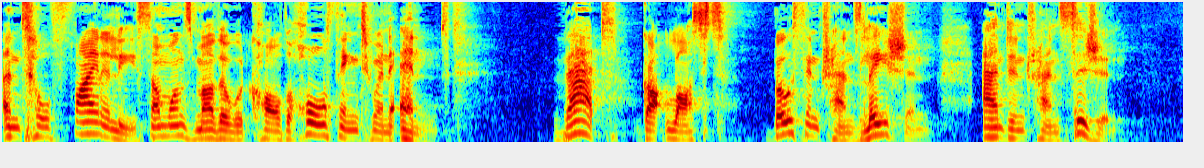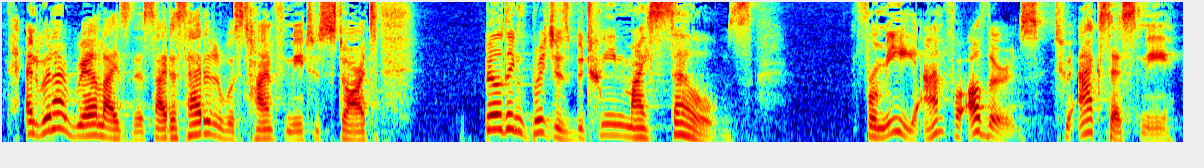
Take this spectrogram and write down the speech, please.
until finally someone's mother would call the whole thing to an end. That got lost both in translation and in transition. And when I realized this, I decided it was time for me to start building bridges between myself. For me and for others to access me,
